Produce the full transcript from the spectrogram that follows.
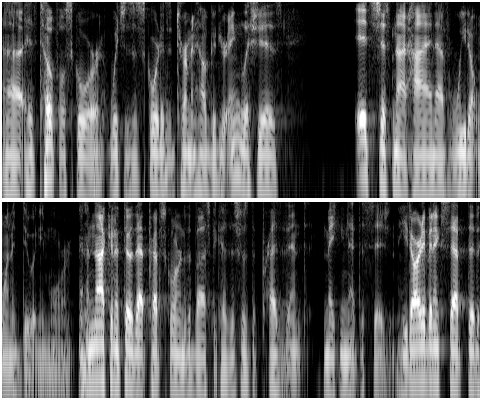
Uh, his TOEFL score, which is a score to determine how good your English is, it's just not high enough. We don't want to do it anymore. And I'm not going to throw that prep school under the bus because this was the president making that decision. He'd already been accepted,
